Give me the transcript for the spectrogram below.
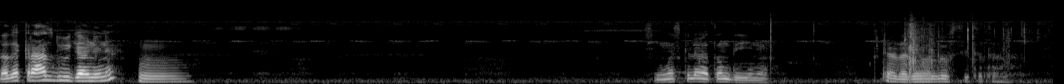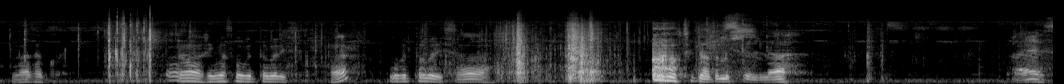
দাদা ক্রাস গুবি কাহিনী না হুম শিং মাছ কিলো এতন দিই না। টাটা দিয়ে মারলে উচিত তো না থাকো। হ্যাঁ শিং মাছ মুখের তো হ্যাঁ? মুখের তো হ্যাঁ ঠিক আছে আইস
